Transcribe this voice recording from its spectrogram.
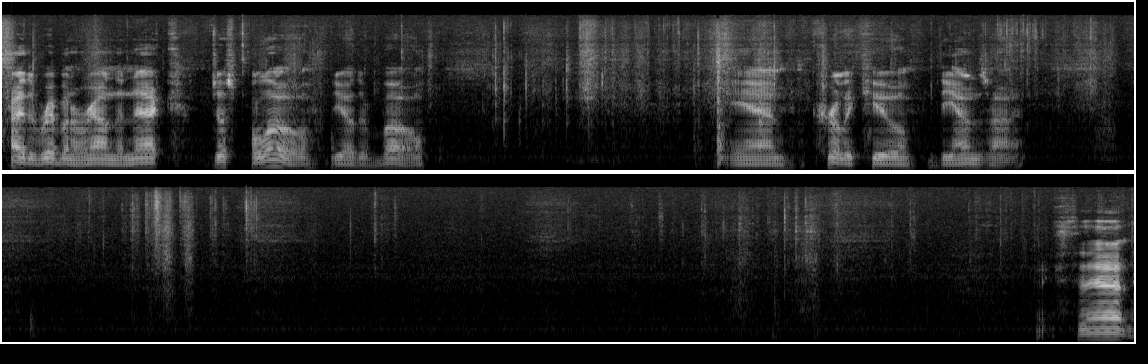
tie the ribbon around the neck just below the other bow and curly Q the ends on it. Like that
